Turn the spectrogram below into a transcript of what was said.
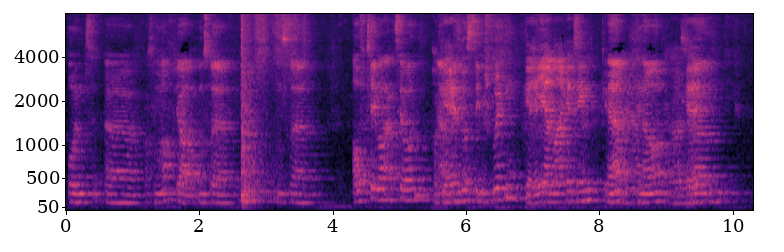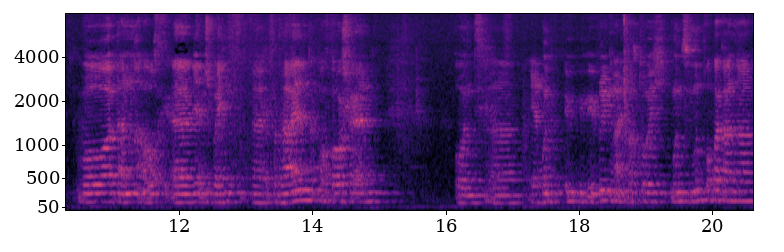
Und äh, was haben wir noch? Ja, unsere, unsere Aufkleberaktion okay. ja, mit lustigen Sprüchen. Guerilla-Marketing. Ja, genau. Okay. Ähm, wo dann auch äh, wir entsprechend äh, verteilen auf Baustellen. Und, äh, ja. und im, im, Übrigen einfach durch Mund-zu-Mund-Propaganda,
